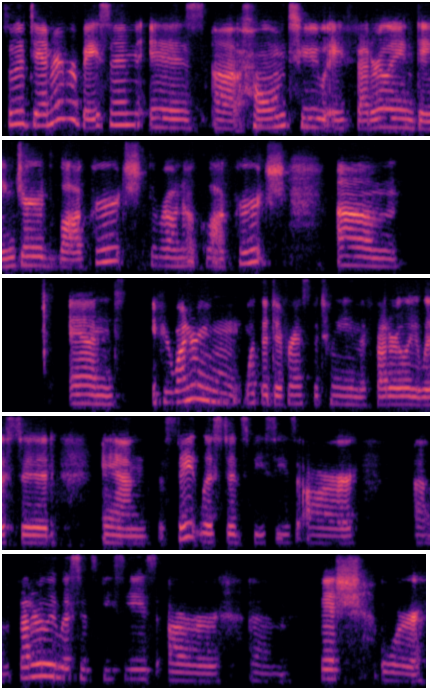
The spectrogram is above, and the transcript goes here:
So the Dan River Basin is uh, home to a federally endangered log perch, the Roanoke log perch. Um, and if you're wondering what the difference between the federally listed and the state listed species are, um, federally listed species are um, fish or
